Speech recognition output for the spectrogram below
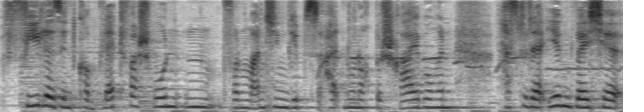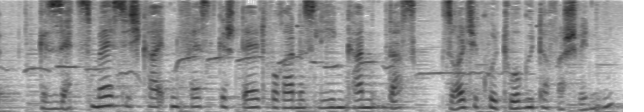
Viele sind komplett verschwunden, von manchen gibt es halt nur noch Beschreibungen. Hast du da irgendwelche Gesetzmäßigkeiten festgestellt, woran es liegen kann, dass solche Kulturgüter verschwinden?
